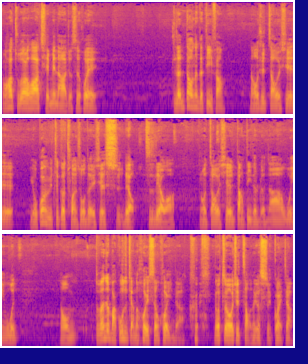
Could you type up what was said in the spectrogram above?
然后他主要的话前面呢就是会人到那个地方。然后去找一些有关于这个传说的一些史料资料啊，然后找一些当地的人啊问一问，然后反正就把故事讲的绘声绘影的，啊，然后最后去找那个水怪，这样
